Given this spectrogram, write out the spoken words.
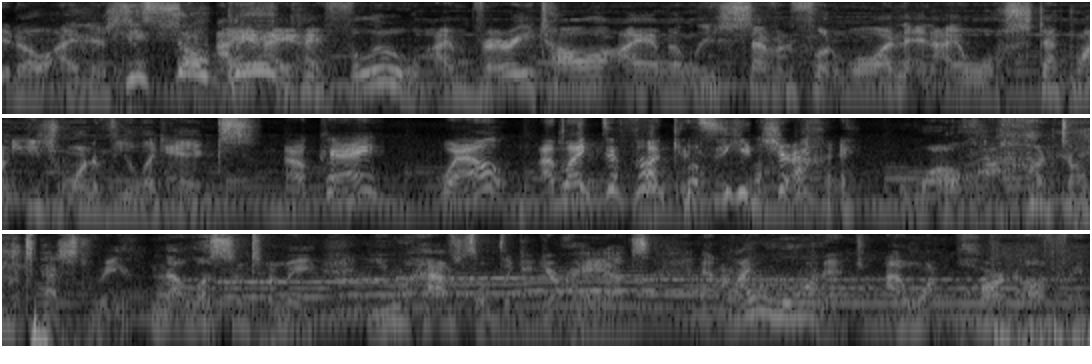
You know, I just. He's so big! I, I flew. I'm very tall. I am at least seven foot one, and I will step on each one of you like eggs. Okay. Well, I'd like to fucking see you try. Whoa, don't test me. Now listen to me. You have something in your hands, and I want it. I want part of it.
